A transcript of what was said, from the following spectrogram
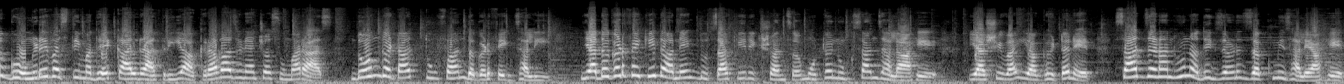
घोंगडे वस्तीमध्ये काल रात्री अकरा वाजण्याच्या सुमारास दोन गटात तुफान दगडफेक झाली. या दगडफेकीत अनेक दुचाकी रिक्षांचं मोठं नुकसान झालं आहे. याशिवाय या घटनेत सात जणांहून अधिक जण जखमी झाले आहेत.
